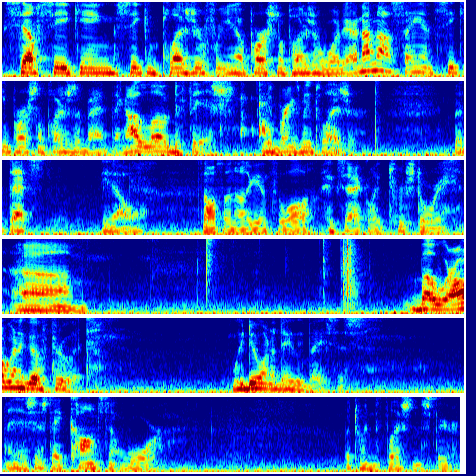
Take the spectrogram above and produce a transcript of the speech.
self-seeking, seeking pleasure for you know personal pleasure, or whatever? And I'm not saying seeking personal pleasure is a bad thing. I love to fish because it brings me pleasure, but that's you know It's also not against the law. exactly true story. Um, but we're all going to go through it. We do on a daily basis. And it's just a constant war between the flesh and the spirit.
